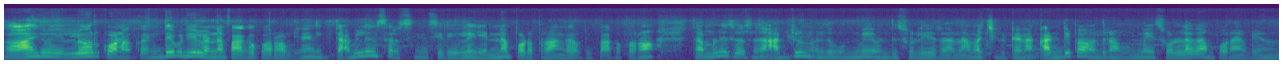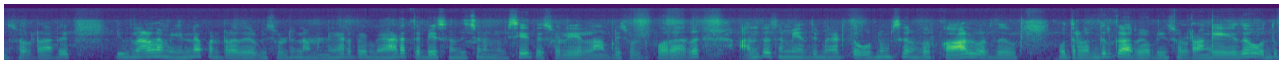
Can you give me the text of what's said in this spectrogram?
காய்கறி எல்லோருக்கும் வணக்கம் இந்த வீடியோவில் என்ன பார்க்க போகிறோம் அப்படின்னா இன்றைக்கி தமிழன் சரசின் சீரியலில் என்ன புடப்புறாங்க அப்படி பார்க்க போகிறோம் தமிழன் சரசன் அர்ஜுன் வந்து உண்மையை வந்து சொல்லிடுறாரு. அமைச்சுக்கிட்டேன். நான் கண்டிப்பாக வந்து நான் உண்மையை சொல்ல தான் போகிறேன் அப்படின்னு வந்து சொல்கிறாரு இதனால நம்ம என்ன பண்ணுறது அப்படின்னு சொல்லிட்டு நம்ம நேராக போய் மேடத்தை போய் சந்தித்து நம்ம விஷயத்தை சொல்லிடலாம் அப்படின்னு சொல்லிட்டு போகிறாரு அந்த சமயம் வந்து மேடத்தை ஒரு நிமிஷம் இருங்க ஒரு கால் வருது. ஒருத்தர் வந்திருக்காரு அப்படின்னு சொல்கிறாங்க ஏதோ வந்து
